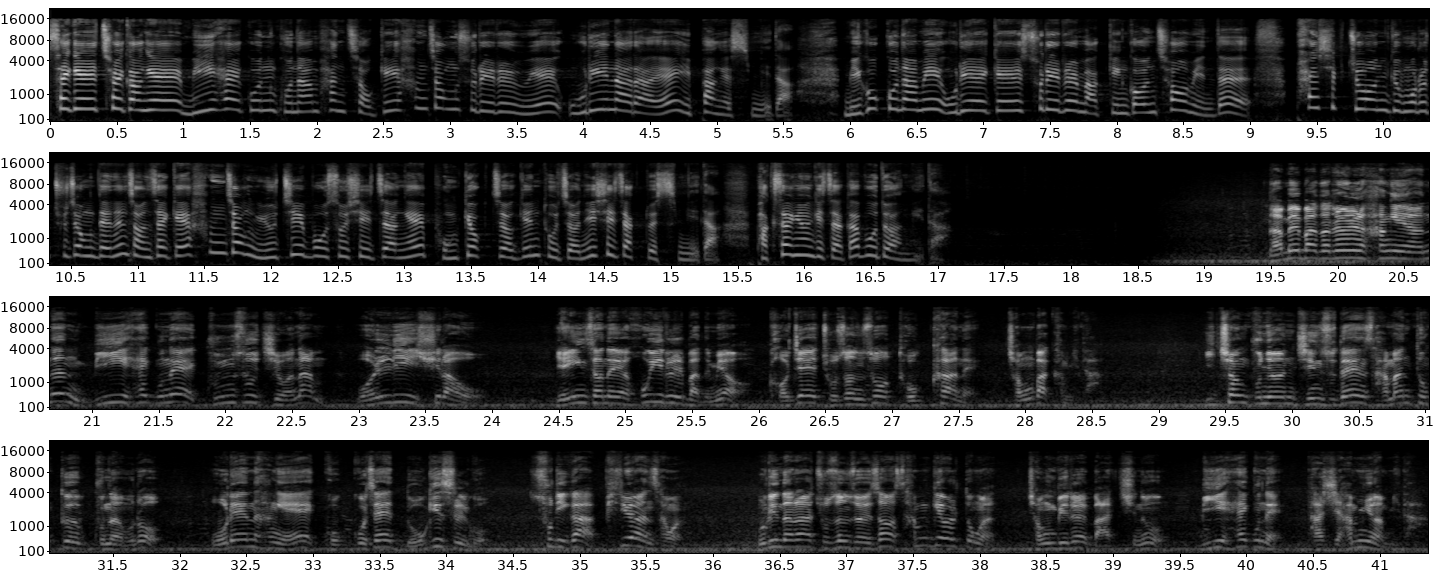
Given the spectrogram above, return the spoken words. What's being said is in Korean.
세계 최강의 미 해군 군함 한 척이 함정 수리를 위해 우리나라에 입항했습니다. 미국 군함이 우리에게 수리를 맡긴 건 처음인데 80조 원 규모로 추정되는 전 세계 함정 유지 보수 시장에 본격적인 도전이 시작됐습니다. 박상현 기자가 보도합니다. 남해 바다를 항해하는 미 해군의 군수 지원함 월리 쉬라오. 예인선의 호의를 받으며 거제 조선소 도크 안에 정박합니다. 2009년 진수된 4만 톤급 군함으로 오랜 항해에 곳곳에 녹이 슬고 수리가 필요한 상황. 우리나라 조선소에서 3개월 동안 정비를 마친 후 미 해군에 다시 합류합니다.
